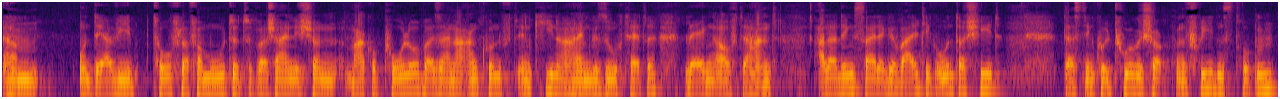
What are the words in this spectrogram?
ähm, und der, wie Tofler vermutet, wahrscheinlich schon Marco Polo bei seiner Ankunft in China heimgesucht hätte, lägen auf der Hand. Allerdings sei der gewaltige Unterschied, dass den kulturgeschockten Friedenstruppen,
